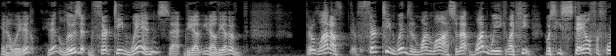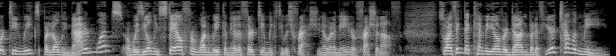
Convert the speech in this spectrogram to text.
you know, he didn't, he didn't lose it in 13 wins. That the, other you know, the other there were a lot of 13 wins and one loss. So that one week, like he, was he stale for 14 weeks, but it only mattered once? Or was he only stale for one week and the other 13 weeks he was fresh? You know what I mean? Or fresh enough. So I think that can be overdone. But if you're telling me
